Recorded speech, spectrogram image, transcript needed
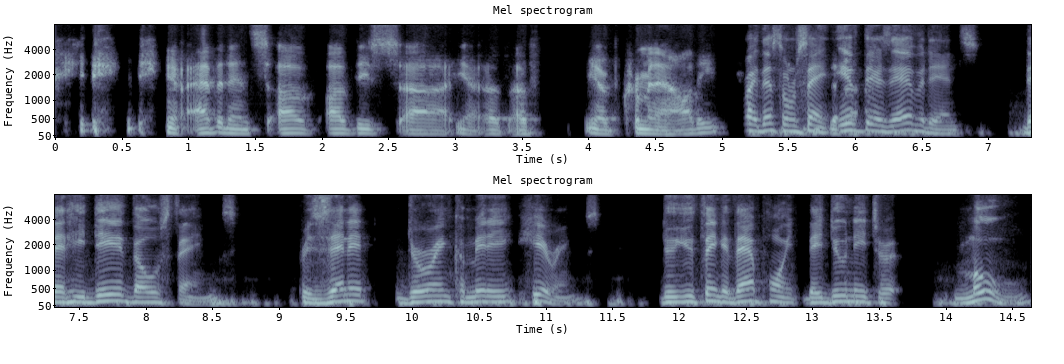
you know evidence of of these uh, you know of, of you know criminality. Right, that's what I'm saying. If there's evidence that he did those things presented during committee hearings, do you think at that point they do need to move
